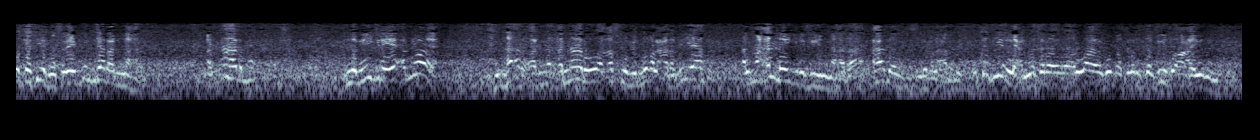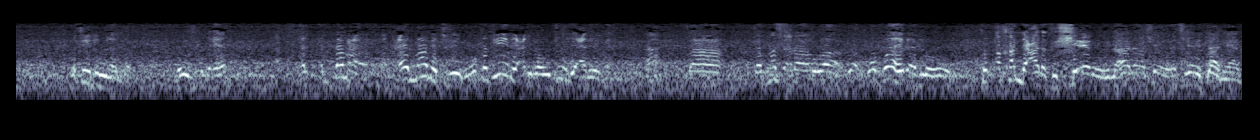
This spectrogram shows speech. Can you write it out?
وكثير مثلا يقول جرى النهر. النهر بيجري المويه النهر. النهر هو أصله في اللغة العربية. المحل يجري فيه النهر. هذا في اللغة العربية. وكثير يعني مثلا الله يقول مثلا تفيض اعينهم تفيض من الدم ويقول إيه الدمع العين ما بتفيض وكثير يعني موجود يعني ها؟ فالمسألة والظاهر أنه أخلي على في الشعر ولا هذا شيء شيء ثاني يعني.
